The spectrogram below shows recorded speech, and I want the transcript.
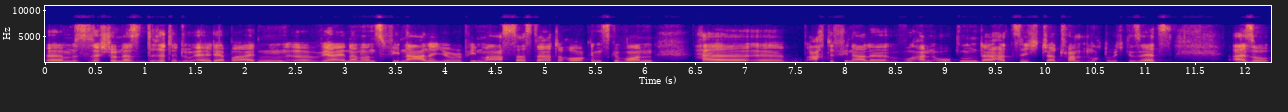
Ähm, es ist ja schon das dritte Duell der beiden. Äh, wir erinnern uns, Finale European Masters, da hatte Hawkins gewonnen. Ha, äh, achte Finale Wuhan Open, da hat sich Judd Trump noch durchgesetzt. Also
